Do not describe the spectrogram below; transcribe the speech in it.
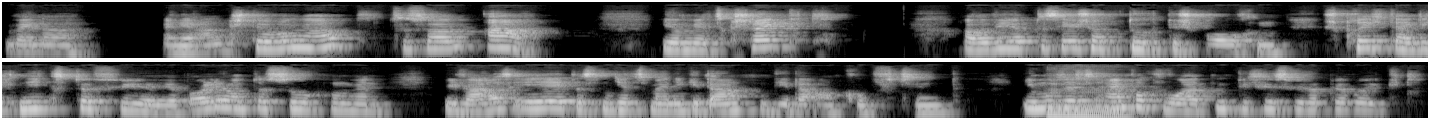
wenn er eine Angststörung hat, zu sagen, ah, ich habe jetzt geschreckt, aber wir haben das eh schon durchbesprochen. Spricht eigentlich nichts dafür. Ich habe alle Untersuchungen. Wie war es eh? Das sind jetzt meine Gedanken, die da ankupft sind. Ich muss mhm. jetzt einfach warten, bis es wieder beruhigt.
